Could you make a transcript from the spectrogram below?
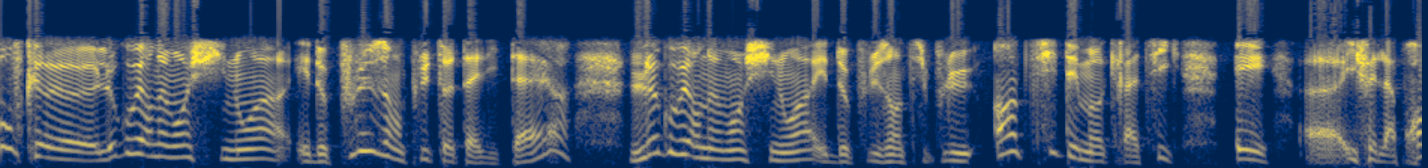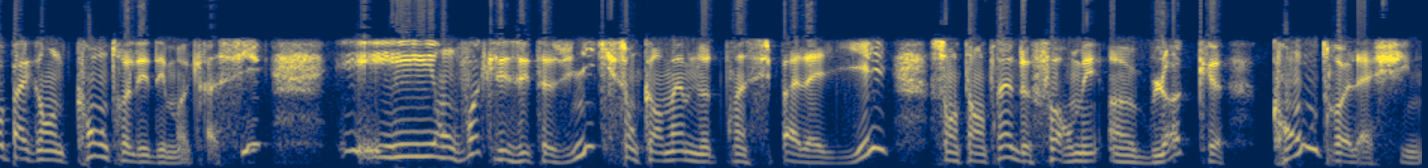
Sauf que le gouvernement chinois est de plus en plus totalitaire, le gouvernement chinois est de plus en plus antidémocratique et euh, il fait de la propagande contre les démocraties. Et on voit que les États-Unis, qui sont quand même notre principal allié, sont en train de former un bloc contre la Chine.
